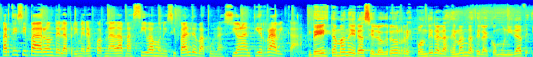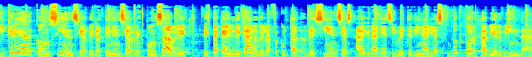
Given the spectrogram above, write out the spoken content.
participaron de la primera jornada masiva municipal de vacunación antirrábica. De esta manera se logró responder a las demandas de la comunidad y crear conciencia de la tenencia responsable, destaca el decano de la Facultad de Ciencias Agrarias y Veterinarias, doctor Javier Vinda.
